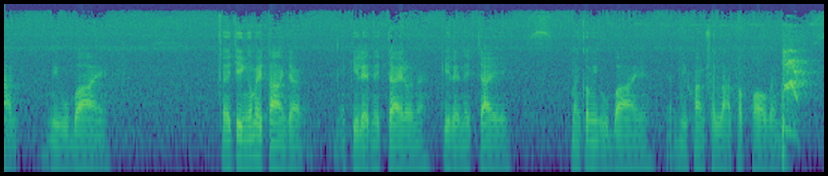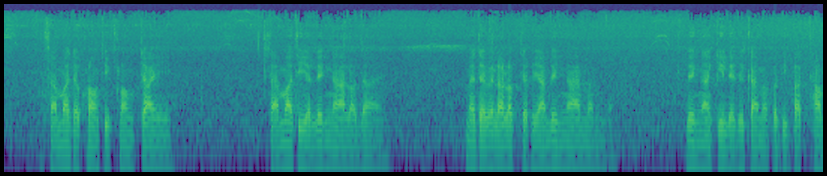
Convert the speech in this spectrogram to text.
าดมีอุบาย แต่จริงก็ไม่ต่างจากกิเลสในใจเรานะกิเลสในใจ มันก็มีอุบาย มีความฉลาดพอๆกัน สามารถจะคลองจิตคลองใจ สามารถที่จะเล่นงานเราได้ แม้แต่เวลาเราจะพยายามเล่นงานมัน เล่นงานกิเลสด้วยการมาปฏิบัติธรรม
